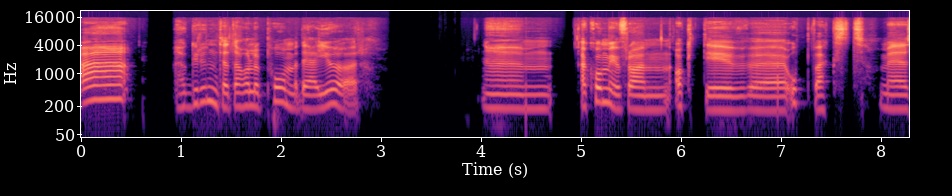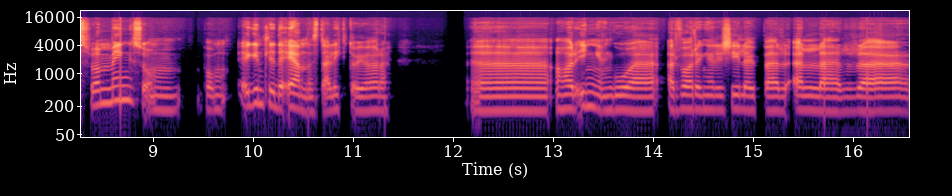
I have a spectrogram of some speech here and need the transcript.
Jeg, grunnen til at jeg holder på med det jeg gjør um, Jeg kommer jo fra en aktiv uh, oppvekst med svømming, som på, egentlig det eneste jeg likte å gjøre. Uh, jeg har ingen gode erfaringer i skiløyper eller uh,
